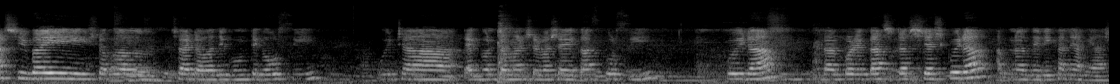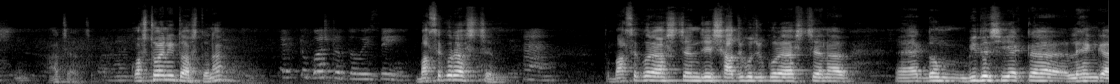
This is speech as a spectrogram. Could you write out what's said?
আসি ভাই সকাল ছয়টা বাজে ঘুম থেকে উঠছি। ওইটা এক ঘণ্টা মানুষের বাসায় কাজ করছি। কইরা তারপরে কাজটা শেষ কইরা আপনাদের এখানে আমি আসি। আচ্ছা আচ্ছা। কষ্ট হয়নি তো আসতে না? একটু কষ্ট তো হয়েছেই বাসে করে আসছেন? হ্যাঁ। তো বাসে করে আসছেন যে সাজুগুজু করে আসছেন আর একদম বিদেশি একটা লেহেঙ্গা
